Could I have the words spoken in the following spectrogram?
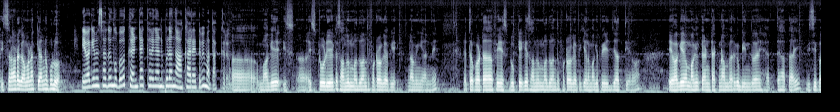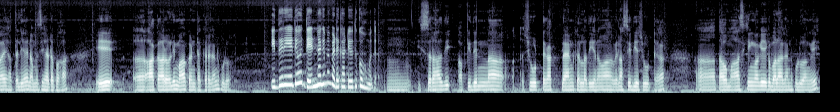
ඉස්සරහට ගමනක් යන්න පුළුවන්. ඒවගේ සදුන් ඔබ කටක් කරගන්න පුළන් ආකාර ඇතබි මතක් කර මගේ ස්ටෝඩියක සඳුන් මදුවන්ත ෆොටෝගැපි නමින් යන්නේ. එතකොට ෆේස්බුක් එක සඳුන් මදුවන්ත ෆොටෝගැපි කියල මගේ පේජත් තියෙනවා. ඒවගේ මගේ කටක් නම්බර්ක බිඳුවයි හැත්ත හතයි විසිපයි හතලියයි නමසි හැට පහ ඒ ආකාරවලින් මා කටක් කරගන්න පුළුවන් ඉදිරියේදී දෙන්නගෙම වැඩ කටයුතු කොහොමද? ඉස්සරහදී අපි දෙන්න ෂූට් එකක් ප්ලෑන් කරලා තියෙනවා වෙනස් විදිය ෂූට් එකක්. තව මාසකින් වගේ එක බලා ගන්න පුළුවන් වෙයි.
